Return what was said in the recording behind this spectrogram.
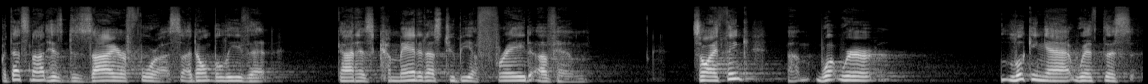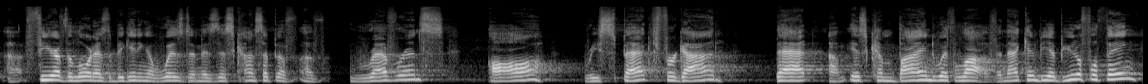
but that's not his desire for us. I don't believe that God has commanded us to be afraid of him. So I think um, what we're looking at with this uh, fear of the Lord as the beginning of wisdom is this concept of, of reverence, awe, respect for God that um, is combined with love. And that can be a beautiful thing,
